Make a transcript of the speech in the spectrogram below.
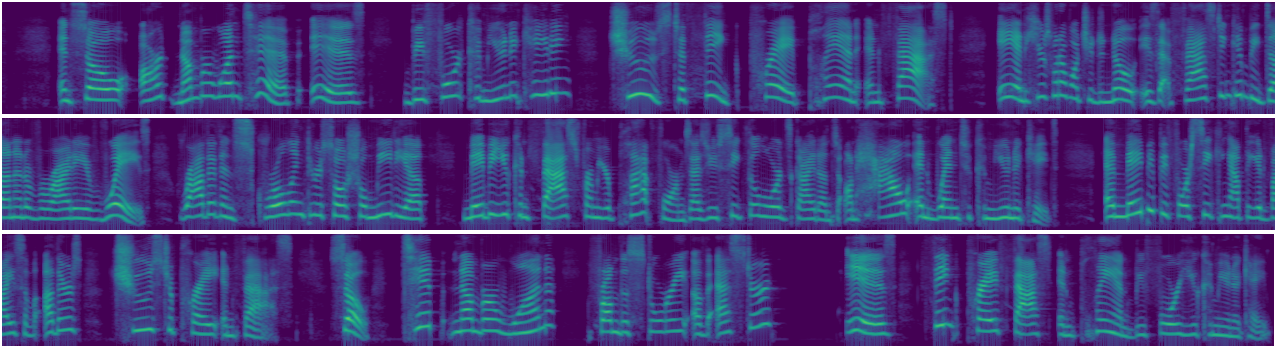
And so, our number one tip is before communicating, choose to think, pray, plan, and fast. And here's what I want you to know is that fasting can be done in a variety of ways. Rather than scrolling through social media, maybe you can fast from your platforms as you seek the Lord's guidance on how and when to communicate. And maybe before seeking out the advice of others, choose to pray and fast. So, tip number one from the story of Esther is think, pray, fast, and plan before you communicate.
